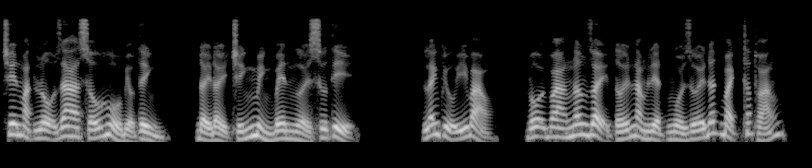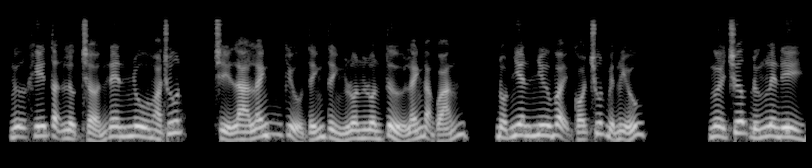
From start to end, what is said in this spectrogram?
trên mặt lộ ra xấu hổ biểu tình, đẩy đẩy chính mình bên người sư tỷ. Lãnh cửu ý bảo, vội vàng nâng dậy tới nằm liệt ngồi dưới đất bạch thấp thoáng, ngữ khí tận lực trở nên nhu hòa chút, chỉ là lãnh cửu tính tình luôn luôn tử lãnh đạm quán, đột nhiên như vậy có chút biến yếu. Người trước đứng lên đi.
